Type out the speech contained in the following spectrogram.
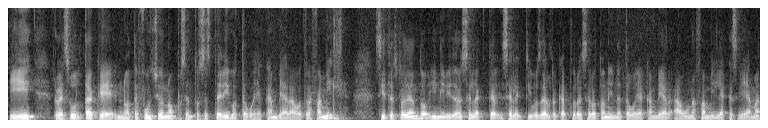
y resulta que no te funcionó, pues entonces te digo, te voy a cambiar a otra familia. Si te estoy dando inhibidores selectivos de la recaptura de serotonina, te voy a cambiar a una familia que se llama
